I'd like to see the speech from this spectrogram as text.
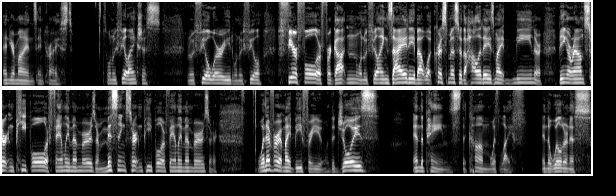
and your minds in Christ. So when we feel anxious, when we feel worried, when we feel fearful or forgotten, when we feel anxiety about what Christmas or the holidays might mean, or being around certain people or family members, or missing certain people or family members, or whatever it might be for you, the joys and the pains that come with life in the wilderness,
